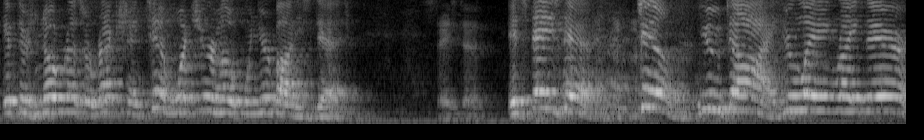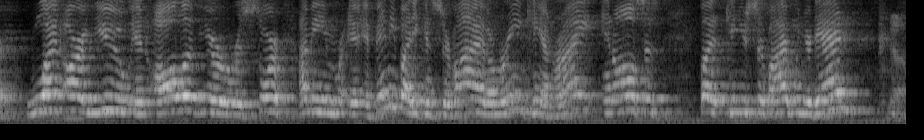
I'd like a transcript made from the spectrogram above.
If there's no resurrection, Tim, what's your hope when your body's dead? It stays dead. It stays dead. Tim, you die. You're laying right there. What are you in all of your resource? I mean, if anybody can survive, a Marine can, right? And all says, but can you survive when you're dead? No.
